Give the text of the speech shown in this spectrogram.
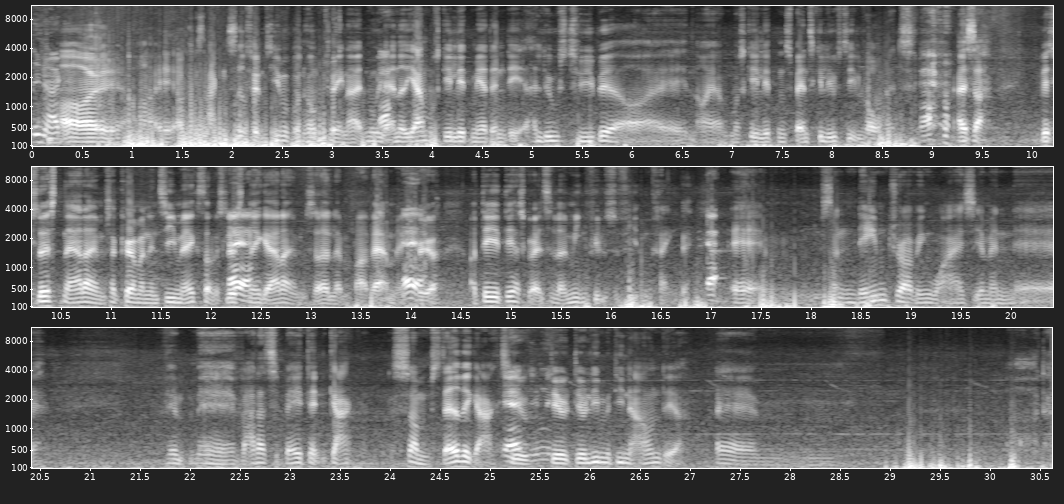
nøjagtigt. Og, øh, og, øh, og kan sagtens sidde fem timer på en home trainer og alt muligt Ja. andet. Jeg er måske lidt mere den der loose type og, øh, og jeg er måske lidt den spanske livsstil, hvor at, Ja. altså, hvis lysten er der, jamen, så kører man en time ekstra. Hvis Ja, lysten ja. ikke er der, jamen, så lad mig bare være med at Ja, ja. køre. Og det, det har sgu altid været min filosofi omkring det. Ja. Øhm, så name dropping wise, jamen, øh, hvem øh, var der tilbage dengang, som stadigvæk er aktiv? Ja, det, er jo, det er jo lige med de navne der. Der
